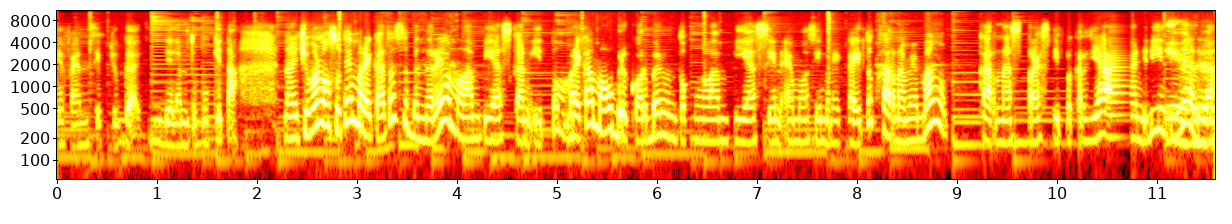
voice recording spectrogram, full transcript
defensif juga di dalam tubuh kita. Nah, cuman maksudnya mereka tuh sebenarnya melampiaskan itu, mereka mau berkorban untuk melampiasin emosi mereka itu karena memang karena stres di pekerjaan. Jadi intinya iya, adalah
